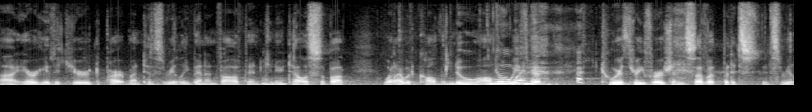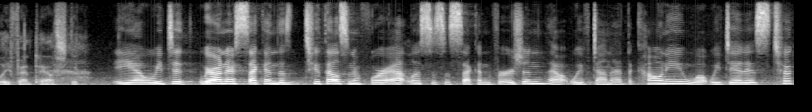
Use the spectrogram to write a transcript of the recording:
uh, area that your department has really been involved in. Can you tell us about what I would call the new, although we've had two or three versions of it, but it's, it's really fantastic. Yeah, we did, we're on our second, the 2004 Atlas is the second version that we've done at the county. What we did is took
